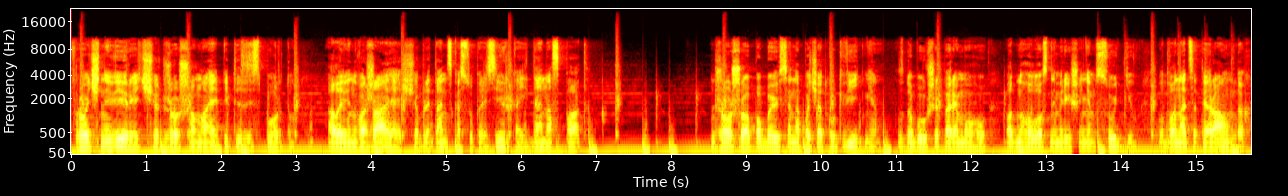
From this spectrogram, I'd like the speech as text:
Фроч не вірить, що Джошуа має піти зі спорту, але він вважає, що британська суперзірка йде на спад. Джошуа побився на початку квітня, здобувши перемогу одноголосним рішенням суддів у 12 раундах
